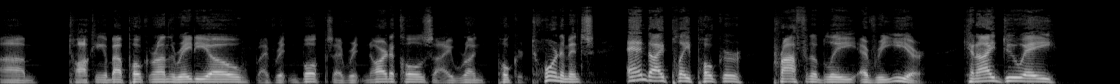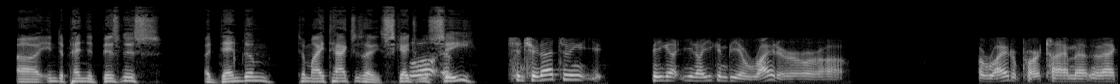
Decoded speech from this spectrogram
um, talking about poker on the radio. I've written books, I've written articles, I run poker tournaments, and I play poker profitably every year. Can I do a uh, independent business addendum to my taxes? I Schedule Well, C. Since you're not doing being a, you know you can be a writer or a, a writer part time and that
